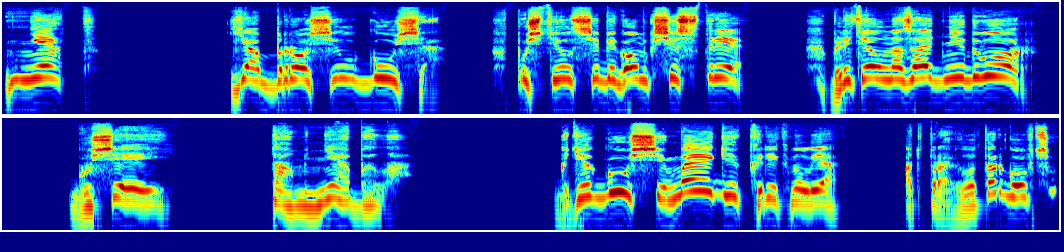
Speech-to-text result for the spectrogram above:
нет. Я бросил гуся, пустился бегом к сестре, влетел на задний двор. Гусей там не было. «Где гуси, Мэгги?» — крикнул я. Отправила торговцу.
